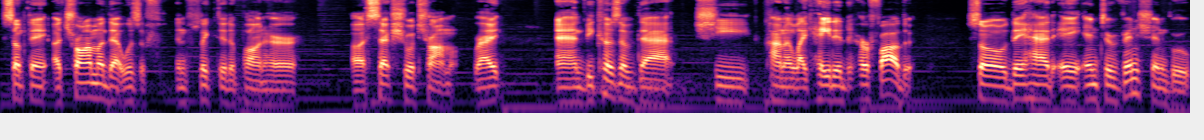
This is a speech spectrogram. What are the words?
Something a trauma that was inflicted upon her, a sexual trauma, right? And because of that, she kind of like hated her father. So they had a intervention group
